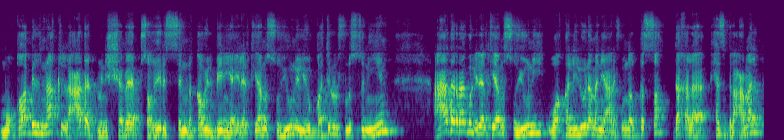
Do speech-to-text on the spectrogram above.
مقابل نقل عدد من الشباب صغير السن قوي البنية إلى الكيان الصهيوني ليقاتلوا الفلسطينيين عاد الرجل إلى الكيان الصهيوني وقليلون من يعرفون القصة دخل حزب العمل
